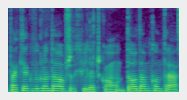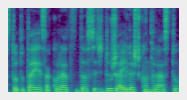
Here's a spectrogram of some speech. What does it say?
tak jak wyglądało przed chwileczką. Dodam kontrastu. Tutaj jest akurat dosyć duża ilość kontrastu.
